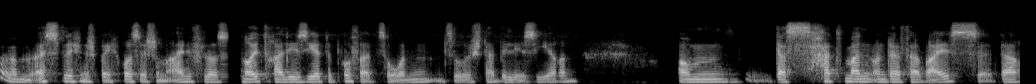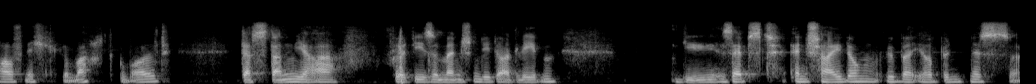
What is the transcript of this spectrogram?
ähm, östlichen, sprich russischem Einfluss, neutralisierte Pufferzonen zu stabilisieren. Um, das hat man unter Verweis darauf nicht gemacht, gewollt, dass dann ja für diese Menschen, die dort leben, die Selbstentscheidung über ihr Bündnis äh,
